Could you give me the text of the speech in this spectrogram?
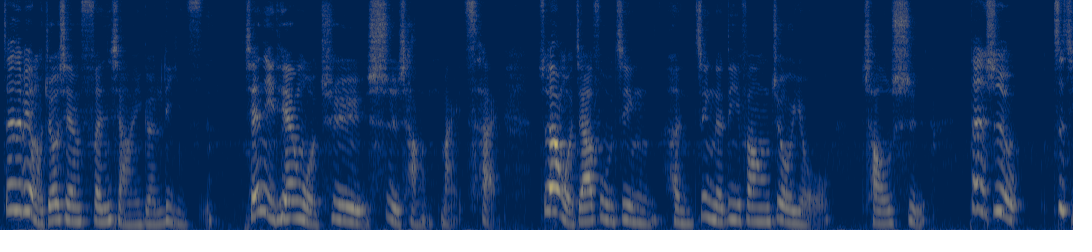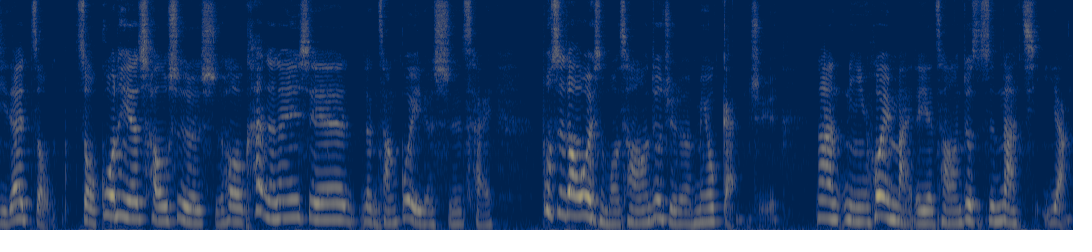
在这边我就先分享一个例子。前几天我去市场买菜，虽然我家附近很近的地方就有超市，但是自己在走走过那些超市的时候，看着那一些冷藏柜里的食材，不知道为什么常常就觉得没有感觉。那你会买的也常常就只是那几样，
